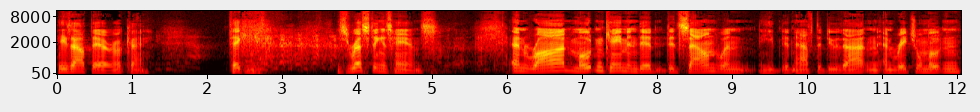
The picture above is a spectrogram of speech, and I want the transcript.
He's out there. Okay. Taking it. He's resting his hands. And Rod Moten came and did, did sound when he didn't have to do that. And, and Rachel Moten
